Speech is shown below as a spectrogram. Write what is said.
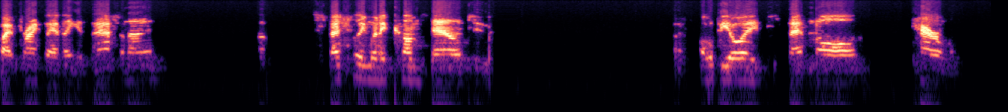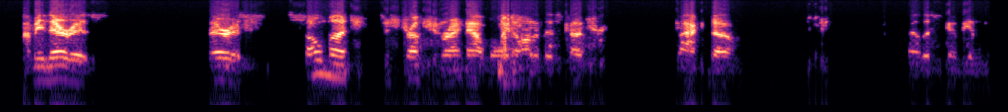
quite frankly, I think it's asinine, especially when it comes down to opioids, fentanyl, heroin. I mean, there is there is so much destruction right now going on in this country. In fact, uh, now this is going to be in the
